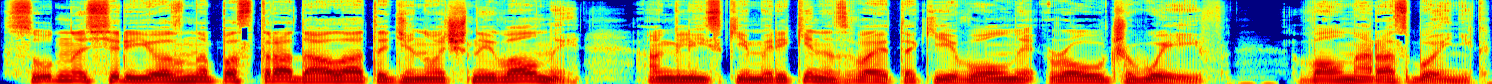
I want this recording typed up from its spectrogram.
судно серьезно пострадало от одиночной волны. Английские моряки называют такие волны «roach wave» — «волна-разбойник»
